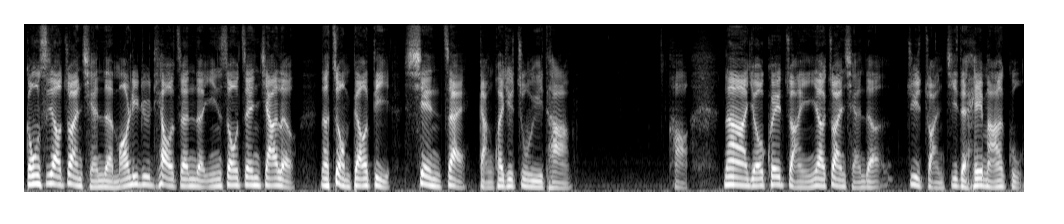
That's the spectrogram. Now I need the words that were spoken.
公司要赚钱的，毛利率跳增的，营收增加了，那这种标的现在赶快去注意它。好，那由亏转盈要赚钱的具转机的黑马股，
